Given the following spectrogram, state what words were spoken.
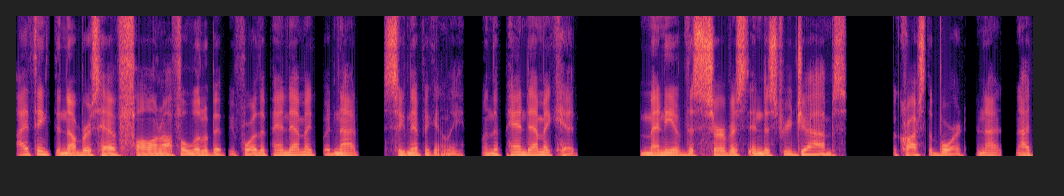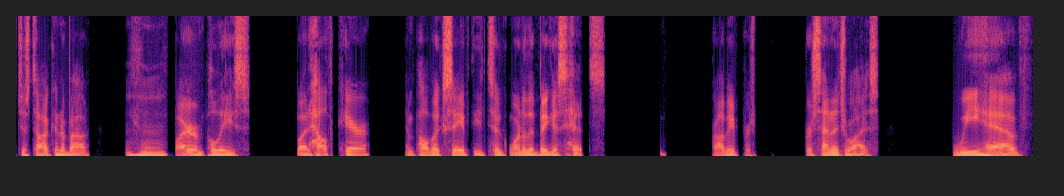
I think the numbers have fallen off a little bit before the pandemic, but not significantly. When the pandemic hit, many of the service industry jobs across the board, and not not just talking about hmm fire and police, but healthcare and public safety took one of the biggest hits, probably per- percentage wise. We have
